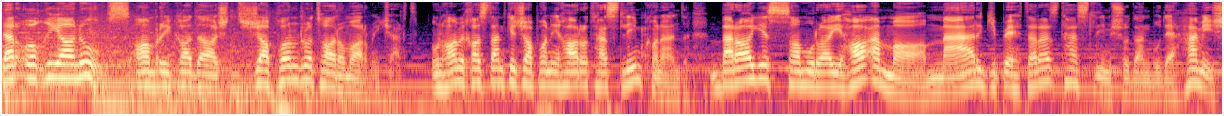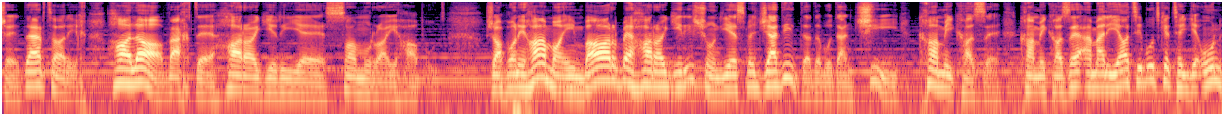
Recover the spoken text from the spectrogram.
در اقیانوس آمریکا داشت ژاپن رو تارومار می‌کرد. اونها می‌خواستند که ژاپنی ها رو تسلیم کنند. برای سامورایی ها اما مرگ بهتر از تسلیم شدن بوده همیشه در تاریخ. حالا وقت هاراگیری سامورایی ها بود. ژاپنی ها اما این بار به هاراگیریشون یه اسم جدید داده بودن چی؟ کامیکازه. کامیکازه عملیاتی بود که طی اون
